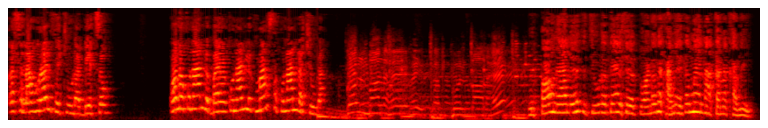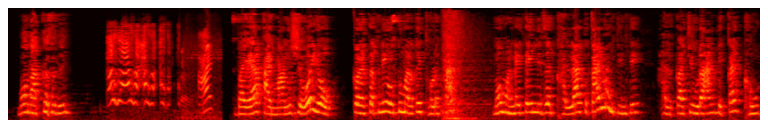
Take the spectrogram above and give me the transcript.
कसं लागू राहील ते चिवडा बेचव? आणलं? बायाकडून आणलं? का माणसाकडून आणला चिवडा? गोलमाल है भाई सब गोलमाल है। जर पाहुणे आले तर चिवडं काय तोंडानं खाणे का? माझ्या नाकानं खाणे मग नाक कसं देईल बया काय माणूस हो यो? कळतात नाही हो तुम्हाला काही थोडं फार मग म्हणणे त्यांनी जर खाल्ला तर काय म्हणतील ते? हलका चिवडा आणते काय खऊट?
